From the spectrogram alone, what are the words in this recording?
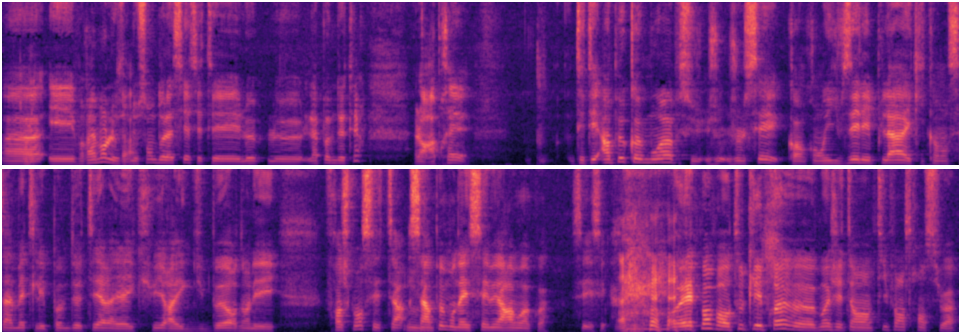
Euh, et vraiment, le, centre de l'assiette, c'était le, la pomme de terre. Alors après, t'étais un peu comme moi, parce que je, je le sais, quand, quand il faisait les plats et qu'il commençait à mettre les pommes de terre et à les cuire avec du beurre dans les... Franchement, c'est un, mm. un peu mon ASMR à moi, quoi. c'est Honnêtement, pendant toute l'épreuve, euh, moi j'étais un petit peu en transe, tu vois.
